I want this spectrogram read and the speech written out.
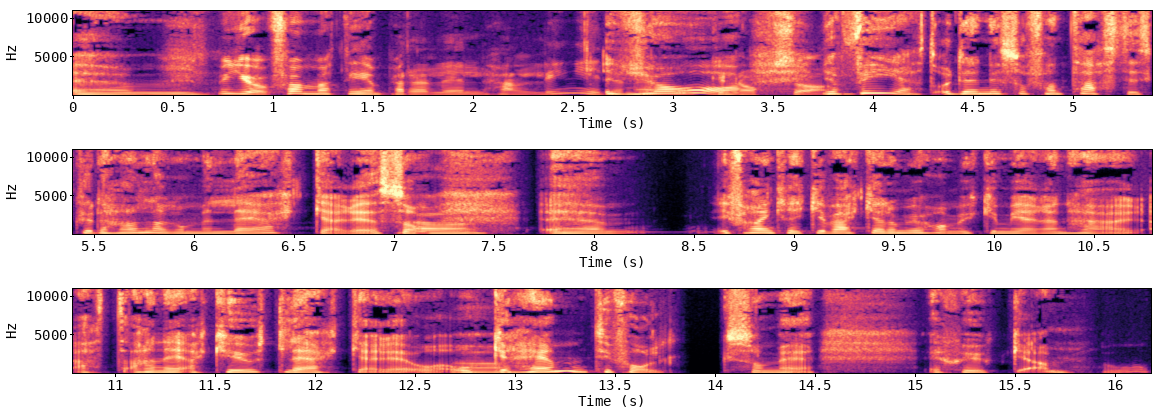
Ehm, Men jag för mig att det är en parallellhandling i den här Ja, boken också. jag vet och den är så fantastisk för det handlar om en läkare som Ja. ehm, i Frankrike verkar de ju ha mycket mer än här att han är akutläkare och Ja. åker hem till folk som är, är sjuka. Oh.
